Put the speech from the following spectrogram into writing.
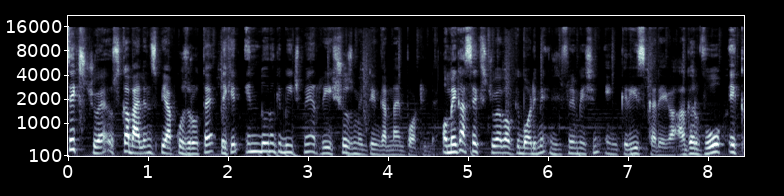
6 जो है, उसका बैलेंस भी आपको ज़रूरत है, लेकिन इन दोनों के बीच में रेशियोज मेंटेन करना इंपॉर्टेंट है। ओमेगा सिक्स जो है आपकी बॉडी में इन्फ्लेमेशन इंक्रीज करेगा। अगर वो एक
